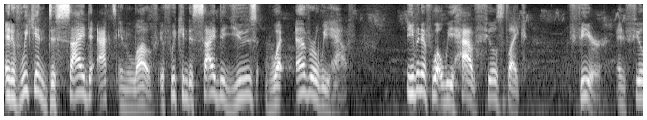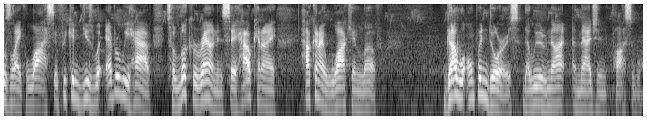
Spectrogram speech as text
And if we can decide to act in love, if we can decide to use whatever we have, even if what we have feels like fear and feels like loss, if we can use whatever we have to look around and say, how can I, how can I walk in love? God will open doors that we would have not imagined possible.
